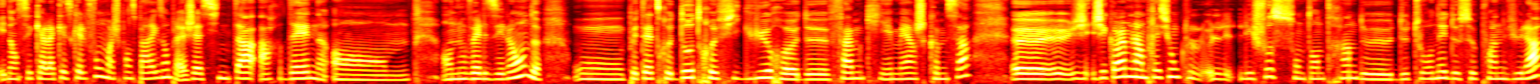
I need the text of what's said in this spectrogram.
Et dans ces cas-là, qu'est-ce qu'elles font? Moi, je pense par exemple à Jacinta Ardern en, Nouvelle-Zélande, ou peut-être d'autres figures euh, de femmes qui émergent comme ça. Euh, J'ai quand même l'impression que les choses sont en train de tourner de ce point de vue-là.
